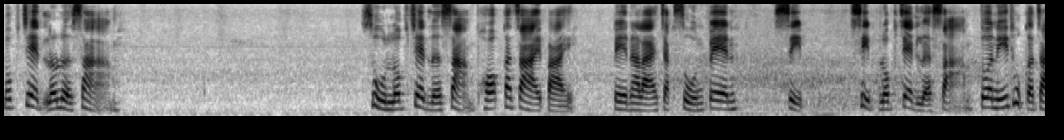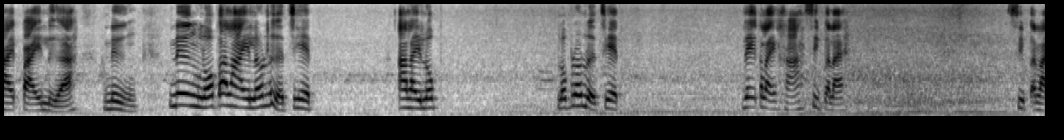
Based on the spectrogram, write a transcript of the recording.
ลบเจ็ดแล้วเหลือสามศูนย์ลบเจ็ดเหลือสามเพราะกระจายไปเป็นอะไรจากศูนย์เป็นสิบสิบลบเจ็ดเหลือสามตัวนี้ถูกกระจายไปเหลือหนึ่งหนึ่งลบอะไรแล้วเหลือเจ็ดอะไรลบ ลบแล้วเหลือเจ็ดเลขอะไรคะสิบอะไรสิบอะไร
